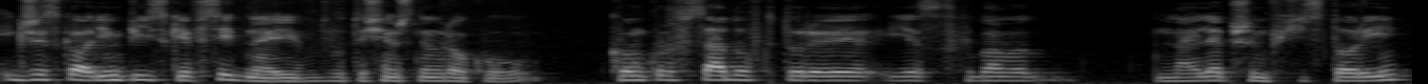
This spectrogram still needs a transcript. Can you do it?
Igrzyska Olimpijskie w Sydney w 2000 roku. Konkurs wsadów, który jest chyba najlepszym w historii.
